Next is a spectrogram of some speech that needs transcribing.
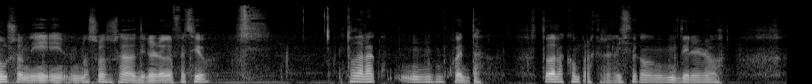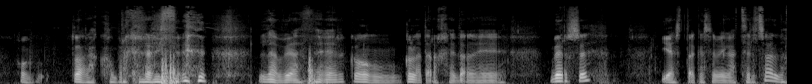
uso ni, no solo usar dinero en efectivo, todas las mm, cuentas, todas las compras que realice con dinero, con todas las compras que realice, las voy a hacer con, con la tarjeta de Verse y hasta que se me gaste el saldo.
